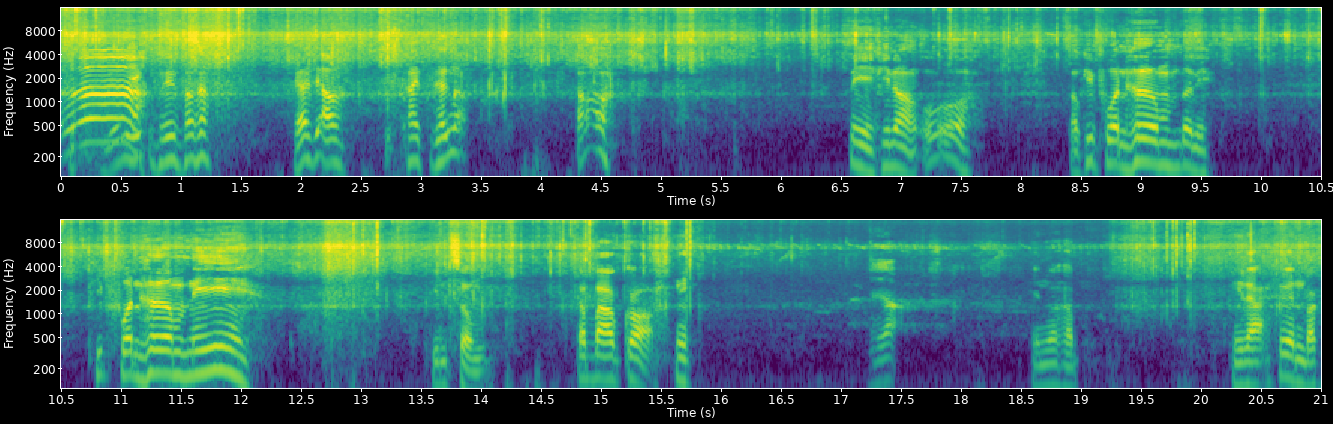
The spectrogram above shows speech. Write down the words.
เอดึงออีกดึงสองสามเดี๋ยวจะเอาใครถึงแล้วเอาเอา นี่พี่น้อง โอ้เอาพี่พวนเฮิมตัวนี้พี่พวนเฮิมนี่กินสมกระเบาวเกาะนี่เดี๋ยวเห็นไหมครับ นี่ละเพื่อนบัก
